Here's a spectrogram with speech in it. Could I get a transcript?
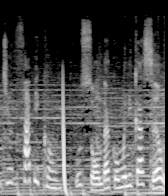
Rádio Fapcom. O som da comunicação.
